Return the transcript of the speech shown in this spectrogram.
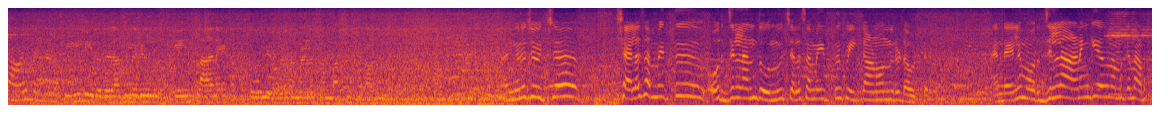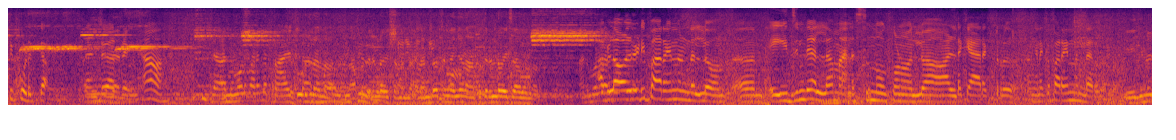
കാണുമ്പോൾ എന്താണ് ഫീൽ ചെയ്തത്. അതിലൊരു ഗെയിം പ്ലാനായിട്ടൊക്കെ അങ്ങനെ ചോദിച്ചാൽ ചില സമയത്ത് ഒറിജിനൽ ആണെന്ന് തോന്നുന്നു. ചില സമയത്ത് ഫേക്ക് ആണോ എന്നൊരു ഡൗട്ട് എന്തായാലും ഒറിജിനൽ ആണെങ്കിൽ അത് നമുക്ക് നടത്തി കൊടുക്കാം. രണ്ട് പേരുടെ ആ. അനുമോൾ പറയുന്ന പ്രായക്കൂടുതലാണ് രണ്ട് വർഷം കഴിഞ്ഞാൽ നാൽപ്പത്തിരണ്ട് വയസ്സാകുന്നു അനുമോൾ അവൾ ഓൾറെഡി പറയുന്നുണ്ടല്ലോ ഏജിന്റെ അല്ല മനസ്സ് നോക്കണമല്ലോ ആളുടെ ക്യാരക്ടർ അങ്ങനെയൊക്കെ പറയുന്നുണ്ടായിരുന്നല്ലോ ഏജിന്റെ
